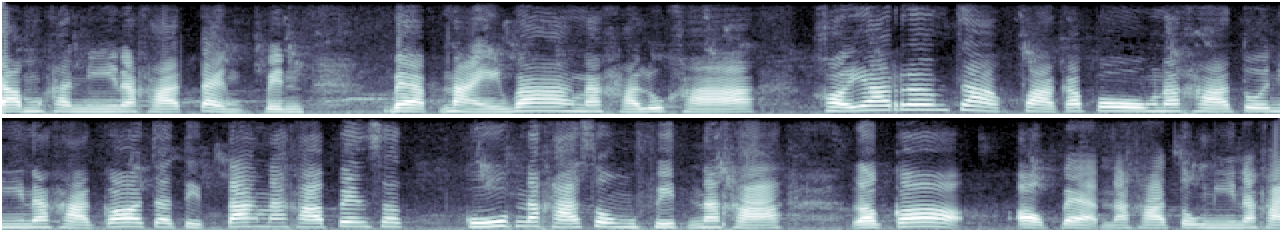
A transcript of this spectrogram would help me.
ดำคันนี้นะคะ แต่งเป็นแบบไหนบ้างนะคะ ลูกค้า ขออนุญาตเริ่มจากฝากระโปรงนะคะ ตัวนี้นะคะก็จะติดตั้งนะคะเป็นสกู๊ปนะคะทรงฟิตนะคะ แล้วก็ออกแบบนะคะ ตรงนี้นะคะ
